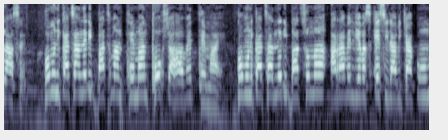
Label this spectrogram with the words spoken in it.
էլ ասեն։ Կոմունիկացիաների բացման թեման փող շահավետ թեմա է։ Կոմունիկացիաների բացումը առավել եւս այս իրավիճակում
